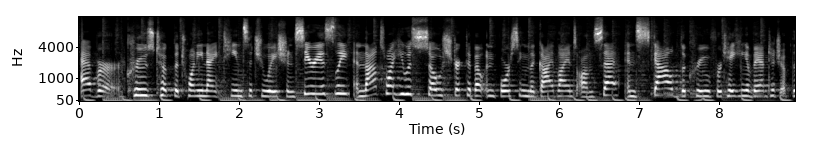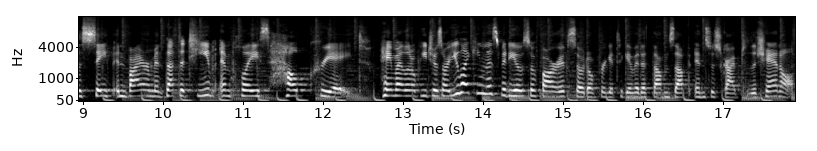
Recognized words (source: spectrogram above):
ever. Cruise took the 2019 situation seriously, and that's why he was so strict about enforcing the guidelines on set and scowled the crew for taking advantage of the safe environment that the team in place help create. Hey my little peaches, are you liking this video so far? If so, don't forget to give it a thumbs up and subscribe to the channel.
